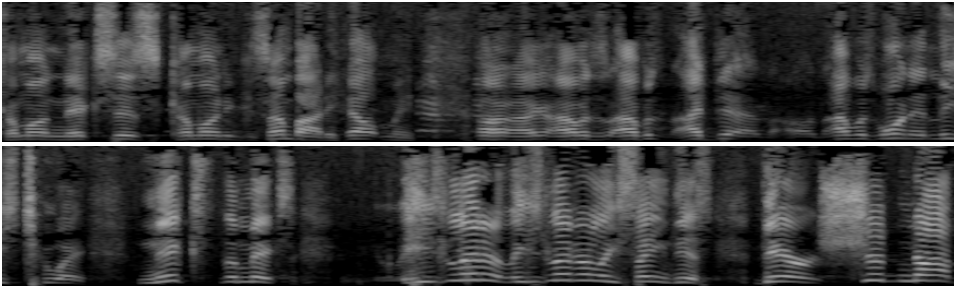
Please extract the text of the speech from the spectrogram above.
Come on, Nixes. Come on, somebody help me. Uh, I, I, was, I was, I did, I was wanting at least two. A. Nix the mix. he's literally he's literally saying this there should not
